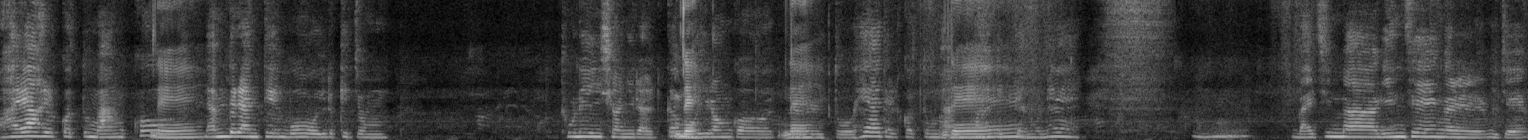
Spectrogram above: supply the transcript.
봐야 할 것도 많고 네. 남들한테 뭐 이렇게 좀 도네이션이랄까 네. 뭐 이런 것들도 해야 될 것도 많고 네. 하기 때문에 음, 마지막 인생을 이제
